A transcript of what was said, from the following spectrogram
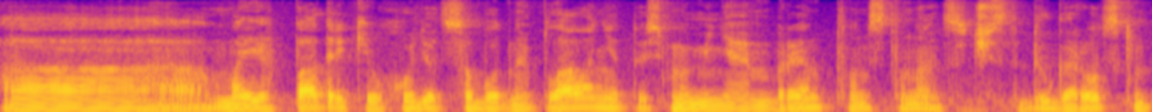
а, мои Патрики уходят в свободное плавание, то есть мы меняем бренд, он становится чисто белгородским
